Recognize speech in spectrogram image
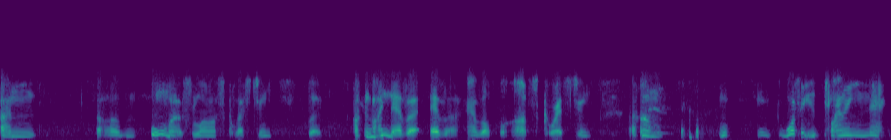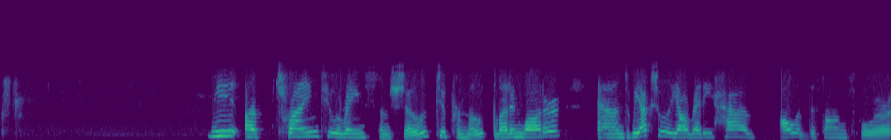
And um, almost last question, but I, I never ever have a last question. Um, what are you planning next? We are trying to arrange some shows to promote Blood and Water, and we actually already have all of the songs for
